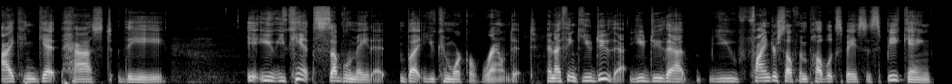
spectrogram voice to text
I can get past the you, you can't sublimate it, but you can work around it. And I think you do that. You do that. You find yourself in public spaces speaking.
